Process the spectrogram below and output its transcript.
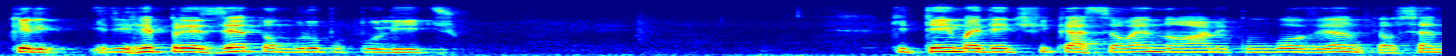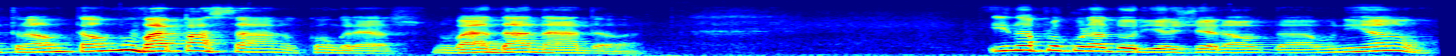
porque ele, ele representa um grupo político que tem uma identificação enorme com o governo, que é o Centrão, então não vai passar no Congresso, não vai andar nada lá. E na Procuradoria-Geral da União,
